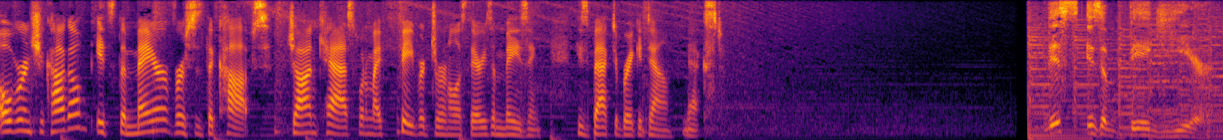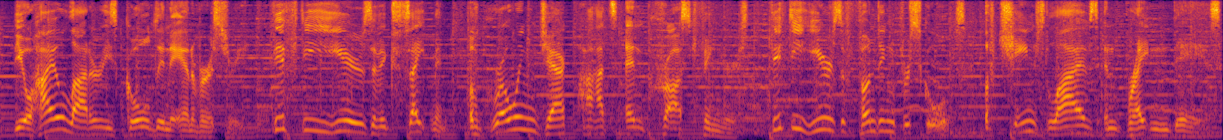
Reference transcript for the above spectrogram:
over in Chicago, it's the mayor versus the cops. John Kass, one of my favorite journalists there, he's amazing. He's back to break it down next. This is a big year. The Ohio Lottery's golden anniversary. 50 years of excitement, of growing jackpots and crossed fingers. 50 years of funding for schools, of changed lives and brightened days.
